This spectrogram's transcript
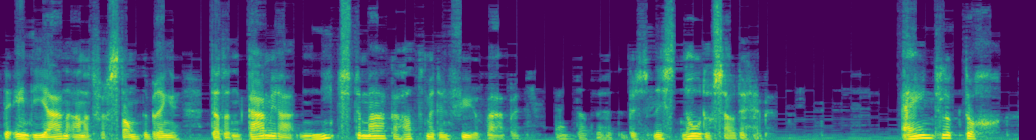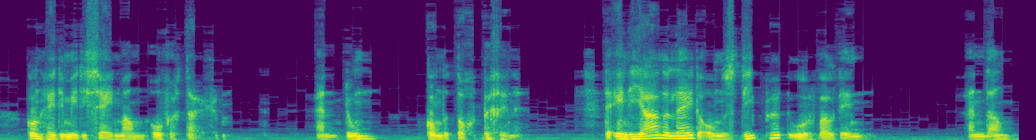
de indianen aan het verstand te brengen dat een camera niets te maken had met een vuurwapen en dat we het beslist nodig zouden hebben. Eindelijk toch kon hij de medicijnman overtuigen. En toen kon de tocht beginnen. De indianen leidden ons diep het oerwoud in. En dan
